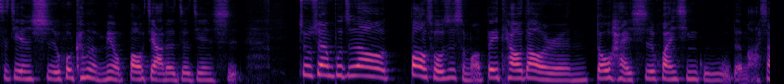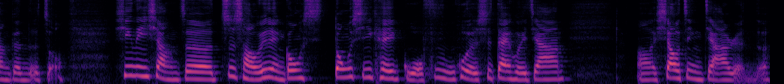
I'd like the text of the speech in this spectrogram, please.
这件事或根本没有报价的这件事，就算不知道报酬是什么，被挑到的人都还是欢欣鼓舞的，马上跟着走，心里想着至少有点东西东西可以果腹，或者是带回家，呃，孝敬家人的。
